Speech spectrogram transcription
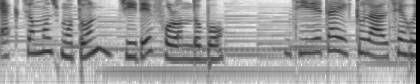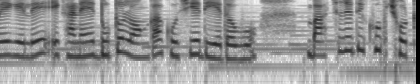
এক চামচ মতন জিরে ফোড়ন দেবো। জিরেটা একটু লালচে হয়ে গেলে এখানে দুটো লঙ্কা কুচিয়ে দিয়ে দেবো। বাচ্চা যদি খুব ছোট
